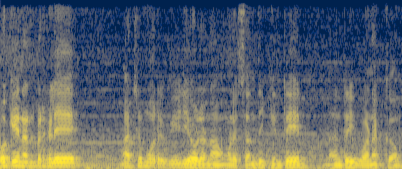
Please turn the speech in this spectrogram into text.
ஓகே நண்பர்களே மற்றும் ஒரு வீடியோவில் நான் உங்களை சந்திக்கின்றேன். நன்றி வணக்கம்.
